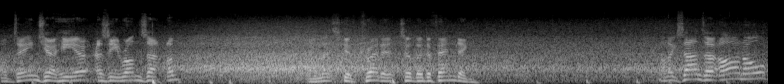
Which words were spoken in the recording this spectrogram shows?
Well, danger here as he runs at them. And let's give credit to the defending. Alexander Arnold.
